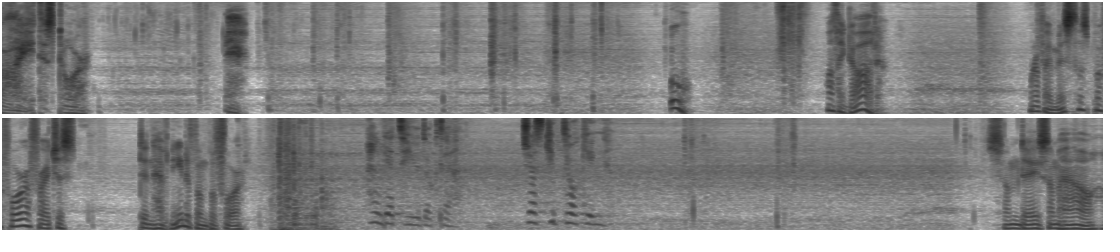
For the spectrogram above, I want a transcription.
Oh, I hate this door. Eh. Ooh. Oh, thank God. Wonder if I missed those before, if I just didn't have need of them before. I'll get to you, Doctor. Just keep talking. Someday, somehow.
